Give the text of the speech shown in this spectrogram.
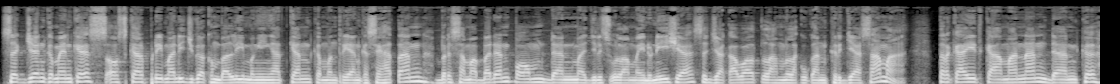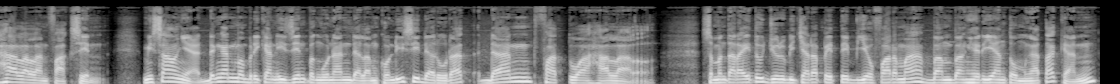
Sekjen Kemenkes Oscar Primadi juga kembali mengingatkan Kementerian Kesehatan bersama Badan POM dan Majelis Ulama Indonesia sejak awal telah melakukan kerjasama terkait keamanan dan kehalalan vaksin. Misalnya dengan memberikan izin penggunaan dalam kondisi darurat dan fatwa halal. Sementara itu, juru bicara PT Bio Farma Bambang Herianto mengatakan,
